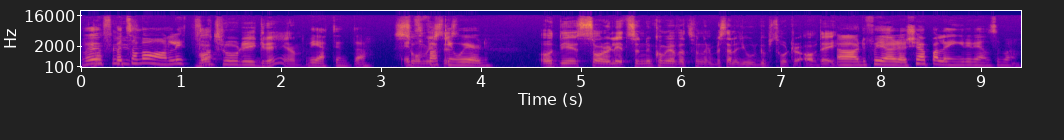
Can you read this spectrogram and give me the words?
Det var Varför- öppet som vanligt. Vad tror du är grejen? Vet inte. Så It's mystiskt. fucking weird. Och det är sorgligt, så nu kommer jag vara tvungen att beställa jordgubbstårtor av dig. Ja, du får göra det. Köp alla ingredienser bara.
